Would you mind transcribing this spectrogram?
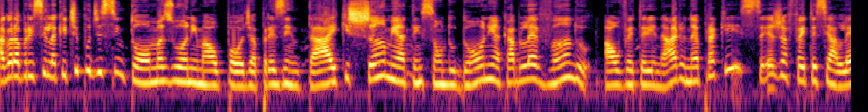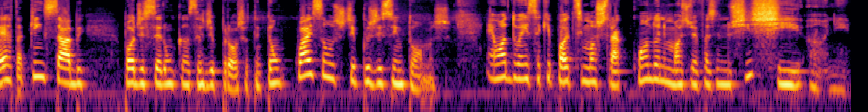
Agora, Priscila, que tipo de sintomas o animal pode apresentar e que chame a atenção do dono e acabe levando ao veterinário, né, para que seja feito esse alerta? Quem sabe pode ser um câncer de próstata. Então, quais são os tipos de sintomas? É uma doença que pode se mostrar quando o animal estiver fazendo xixi, Anne.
